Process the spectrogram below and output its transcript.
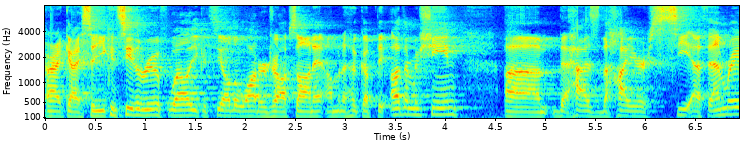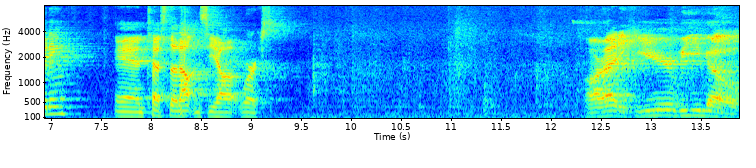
All right, guys, so you can see the roof well, you can see all the water drops on it. I'm gonna hook up the other machine um, that has the higher CFM rating and test that out and see how it works. All righty, here we go.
